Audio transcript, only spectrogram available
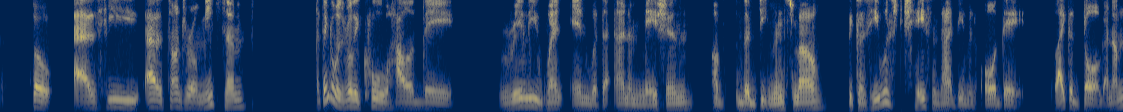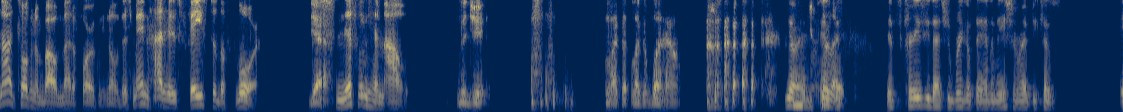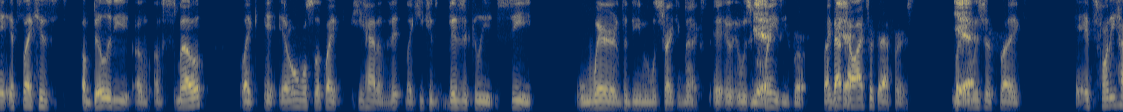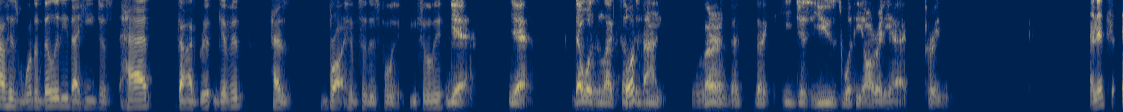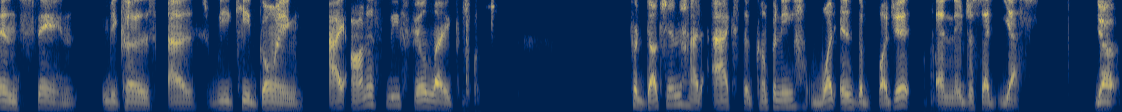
So as he as Tanjiro meets him, I think it was really cool how they really went in with the animation of the demon smell because he was chasing that demon all day like a dog. And I'm not talking about metaphorically. No, this man had his face to the floor, yeah. sniffing him out. Legit. like a like a bloodhound. Yeah, and, and it's Like, it's crazy that you bring up the animation, right? Because it, it's like his ability of of smell, like it, it almost looked like he had a vi like he could physically see where the demon was striking next. It, it, it was Yeah, crazy, bro. Like that's yeah, how I took it at first. But it was just like it's funny how his one ability that he just had, God given, has brought him to this point. You feel me? Yeah, yeah. That wasn't like something he learned. That like he just used what he already had. Crazy. And it's insane because as we keep going, I honestly feel like production had asked the company, what is the budget? And they just said yes. Yup.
